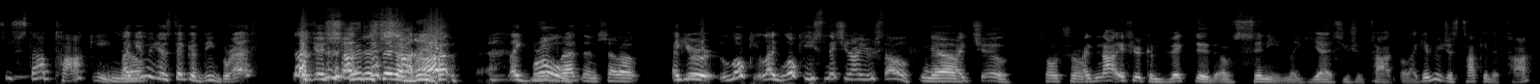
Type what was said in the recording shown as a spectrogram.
just stop talking. Like Yeah. if you just take a deep breath, like just shut, You just take a breath- up. Like bro, breath and shut up. like you're Loki, like Loki snitching on yourself. Yeah, Like chill. so true. Like not if you're convicted of sinning. Like yes, you should talk, but like if you're just talking to talk,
